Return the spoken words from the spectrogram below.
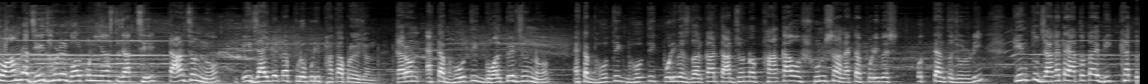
তো আমরা যেই ধরনের গল্প নিয়ে আসতে যাচ্ছি, তার জন্য এই জায়গাটা পুরোপুরি ফাঁকা প্রয়োজন। কারণ একটা ভৌতিক গল্পের জন্য, একটা ভৌতিক ভৌতিক পরিবেশ দরকার, তার জন্য ফাঁকা ও শুনশান একটা পরিবেশ অত্যন্ত জরুরি। কিন্তু জায়গাটা এতটাই বিখ্যাত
